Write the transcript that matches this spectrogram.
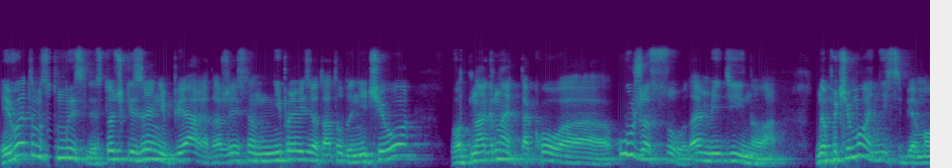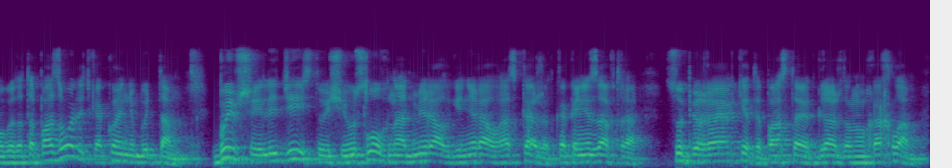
И в этом смысле, с точки зрения пиара, даже если он не привезет оттуда ничего, вот нагнать такого ужасу, да, медийного, но почему они себе могут это позволить? Какой-нибудь там бывший или действующий условный адмирал-генерал расскажет, как они завтра суперракеты поставят гражданам хохлам.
